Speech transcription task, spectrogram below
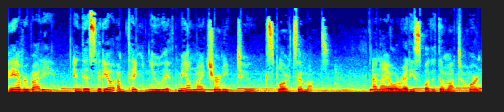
Hey everybody, in this video I'm taking you with me on my journey to explore Zermatt. And I already spotted the Matterhorn.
